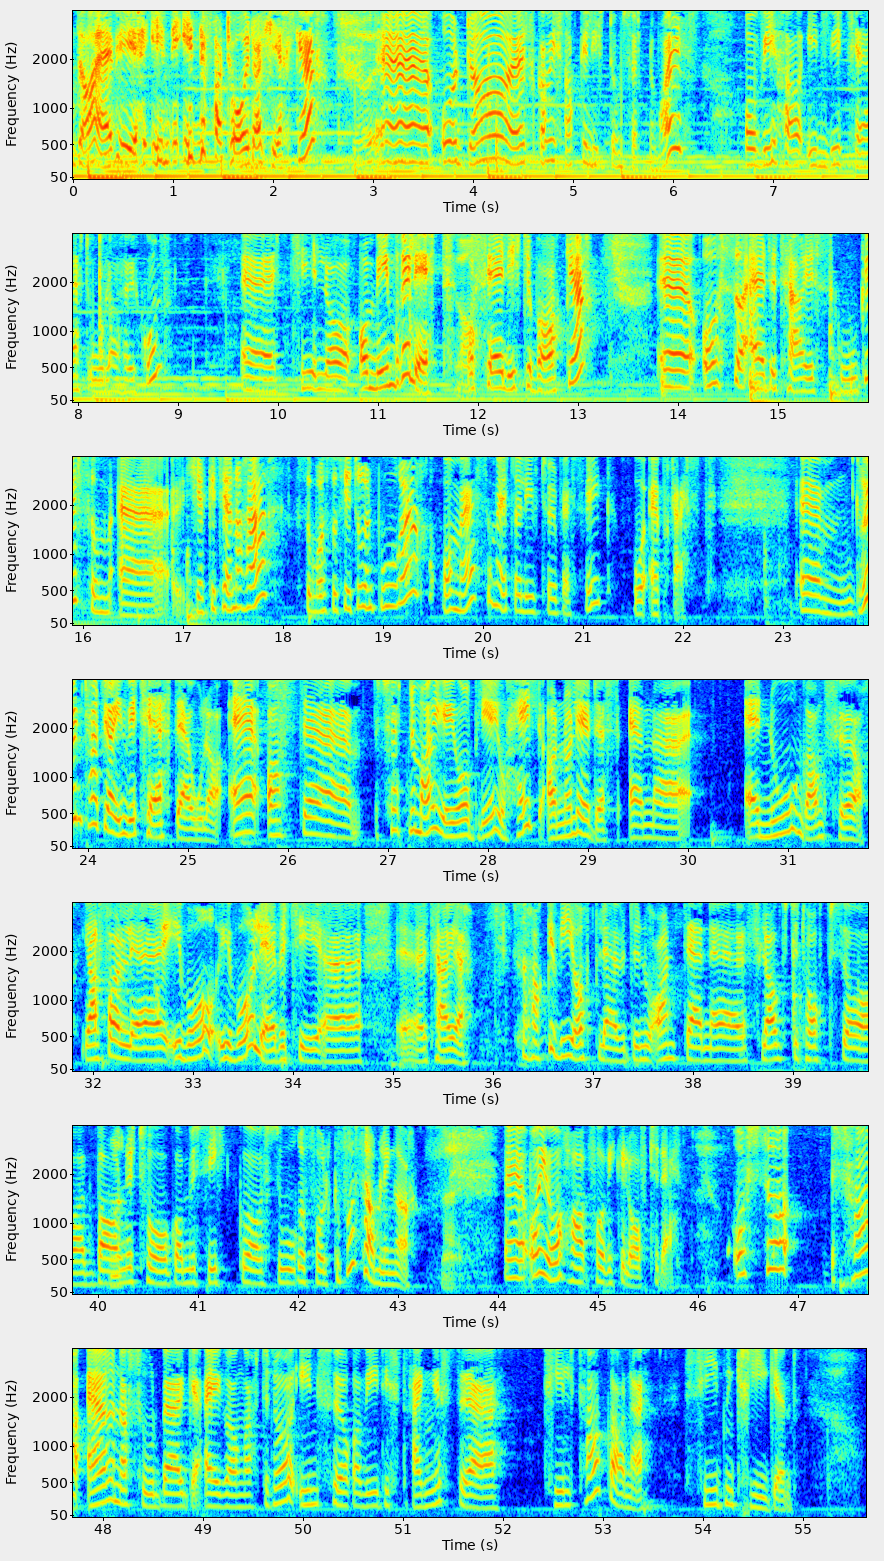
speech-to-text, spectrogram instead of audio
Da er vi inne, inne fra Torridal kirke. Eh, og da skal vi snakke litt om 17. mai. Og vi har invitert Ola Haukom eh, til å, å, mimre litt og se litt tilbake. Eh, og så er det Terje Skoge, som er kirketjener her, som også sitter rundt bordet. Og meg, som heter Liv Tøy Blesvig og er prest. Um, grunnen til at vi har invitert deg, Ola, er at eh, 17. mai i år blir jo helt annerledes enn eh, noen gang før. Iallfall uh, i, vår, i vår levetid, uh, Terje. Så har ikke vi opplevd noe annet enn flagg til topps og barnetog og musikk og store folkeforsamlinger. Nei. Eh, og i år får vi ikke lov til det. Og så sa Erna Solberg en gang at nå innfører vi de strengeste tiltakene siden krigen.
